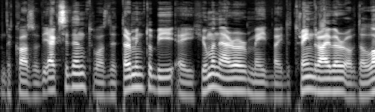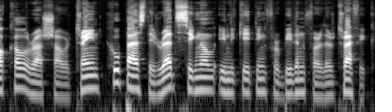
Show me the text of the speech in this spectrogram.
The cause of the accident was determined to be a human error made by the train driver of the local rush hour train who passed a red signal indicating forbidden further traffic.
